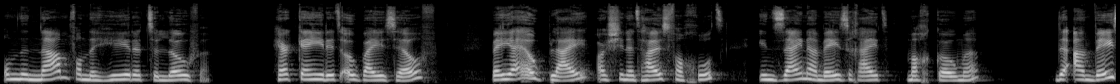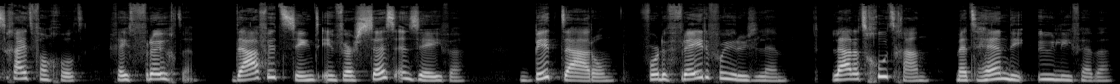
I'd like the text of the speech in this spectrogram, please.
om de naam van de Heere te loven. Herken je dit ook bij jezelf? Ben jij ook blij als je in het huis van God in Zijn aanwezigheid mag komen? De aanwezigheid van God geeft vreugde. David zingt in vers 6 en 7: Bid daarom voor de vrede voor Jeruzalem. Laat het goed gaan met hen die u liefhebben.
